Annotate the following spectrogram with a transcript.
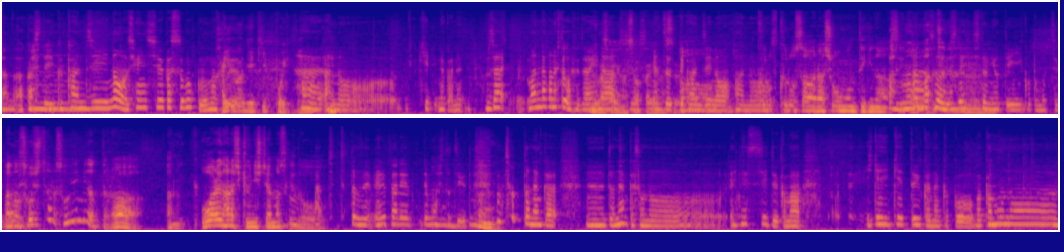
あの明かしていく感じの編集がすごくうまく、会話劇っぽい、ね、はいあのきなんかね不在真ん中の人が不在なやつって感じのあの黒沢羅生門的なあ、まあ、そうですね、人によっていいことも違う。あのそしたらそういう意味だったらあのお笑いの話急にしちゃいますけど、うん、ちょっとねエルパレでもう一つ言うと、うん、ちょっとなんかうんとなんかその NSC というかまあイケイケというかなんかこう若者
